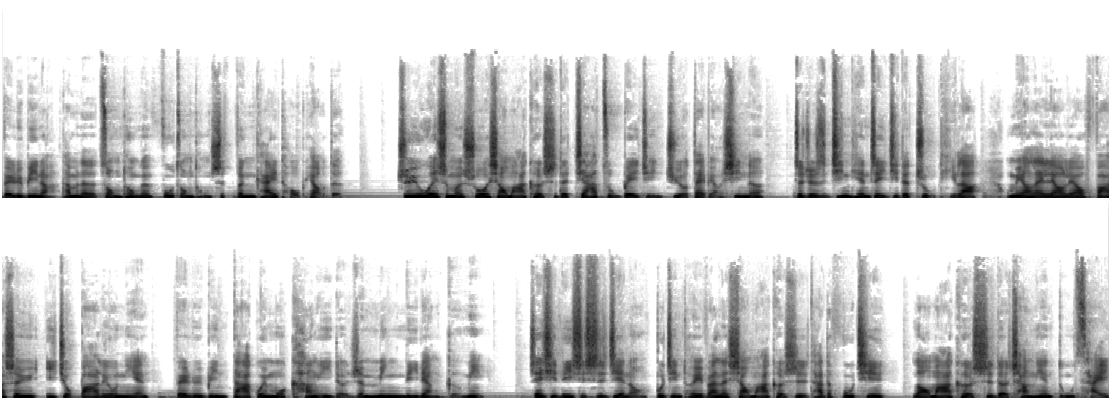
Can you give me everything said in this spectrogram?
菲律宾啊，他们的总统跟副总统是分开投票的。至于为什么说小马可仕的家族背景具有代表性呢？这就是今天这一集的主题啦。我们要来聊聊发生于一九八六年菲律宾大规模抗议的人民力量革命。这起历史事件哦，不仅推翻了小马可仕他的父亲。老马可仕的常年独裁，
